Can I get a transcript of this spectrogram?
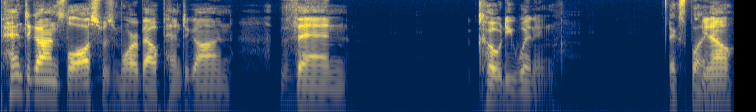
Pentagon's loss was more about Pentagon than Cody winning. Explain. You know,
